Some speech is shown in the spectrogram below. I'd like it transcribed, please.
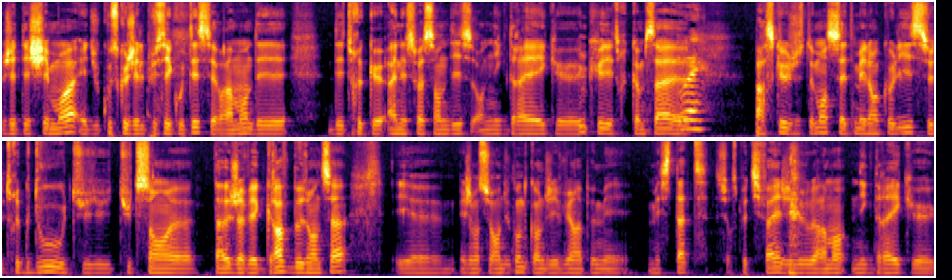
J'étais chez moi, et du coup, ce que j'ai le plus écouté, c'est vraiment des, des trucs euh, années 70, en Nick Drake, euh, Mm. que des trucs comme ça. euh, ouais. Parce que justement, cette mélancolie, ce truc doux où tu, tu te sens. euh, J'avais grave besoin de ça. Et, euh, et je m'en suis rendu compte quand j'ai vu un peu mes, mes stats sur Spotify. J'ai vu vraiment Nick Drake. euh,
